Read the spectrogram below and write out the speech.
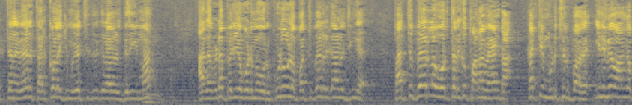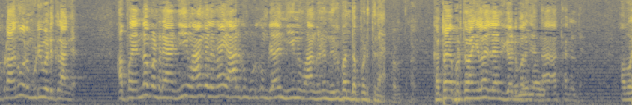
எத்தனை பேர் தற்கொலைக்கு முயற்சி இருக்கிறார்கள் தெரியுமா அதை விட பெரிய கொடுமை ஒரு குழுவுல பத்து பேர் இருக்கான்னு வச்சுங்க பத்து பேர்ல ஒருத்தருக்கு பணம் வேண்டாம். கட்டி முடிச்சிருப்பாங்க. இனிமே வாங்கப்படாதுன்னு ஒரு முடிவு எடுக்கிறாங்க. அப்ப என்ன பண்ற? நீ வாங்கலைன்னா யாருக்கும் கொடுக்க முடியாது. நீனு வாங்கணும் நிர்பந்தப்படுத்துற. கட்டாயப்படுத்துறாங்களா இல்லையான்னு கேட்டு பாருங்க. நான் அவ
